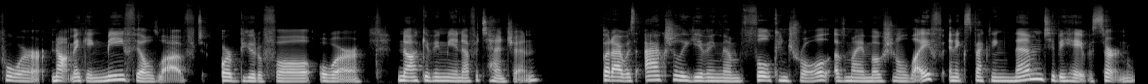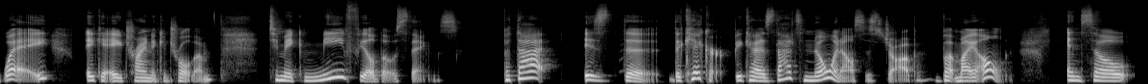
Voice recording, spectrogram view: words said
for not making me feel loved or beautiful or not giving me enough attention. But I was actually giving them full control of my emotional life and expecting them to behave a certain way, AKA trying to control them, to make me feel those things. But that is the the kicker because that's no one else's job but my own. And so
